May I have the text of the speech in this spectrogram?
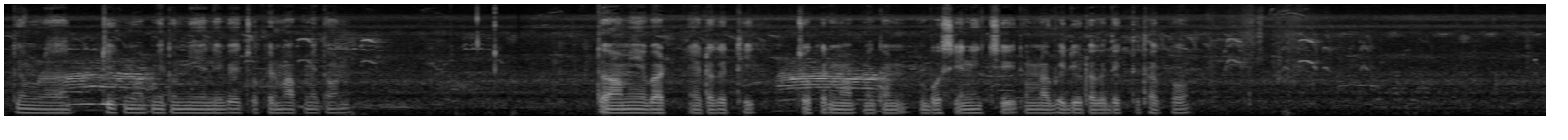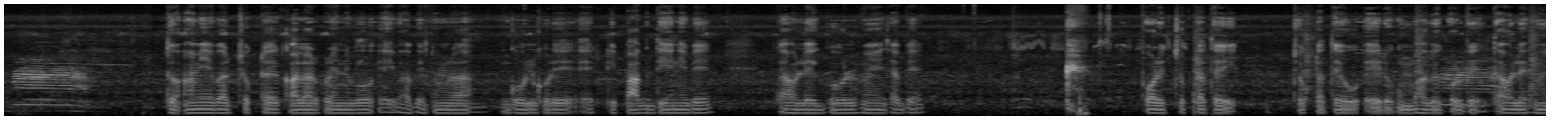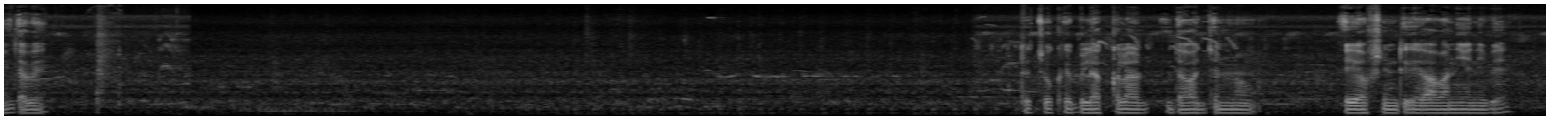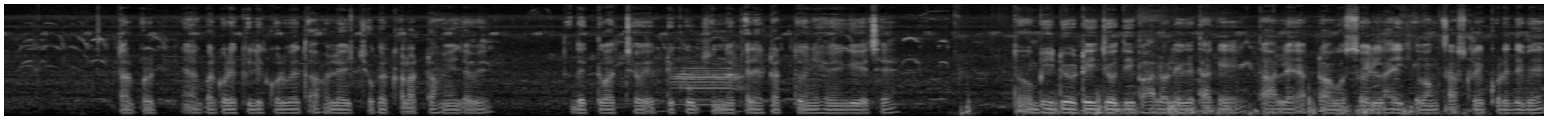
তোমরা ঠিক মাপ মতন নিয়ে নেবে, চোখের মাপ মতন তো আমি এবার এটাকে ঠিক চোখের মাপ মতন বসিয়ে নিচ্ছি। তোমরা ভিডিওটাকে দেখতে থাকো। তো আমি এবার চোখটাকে কালার করে নেব। এইভাবে তোমরা গোল করে একটি পাক দিয়ে নেবে, তাহলে গোল হয়ে যাবে। পরের চোখটাতেই, চোখটাতেও এইরকমভাবে করবে, তাহলে হয়ে যাবে। তো চোখে ব্ল্যাক কালার দেওয়ার জন্য এই অপশনটিকে আবার নিয়ে নিবে। তারপর একবার করে ক্লিক করবে, তাহলে চোখের কালারটা হয়ে যাবে। তো দেখতে পাচ্ছ, একটি খুব সুন্দর ক্যারেক্টার তৈরি হয়ে গিয়েছে। তো ভিডিওটি যদি ভালো লেগে থাকে, তাহলে একটা অবশ্যই লাইক এবং সাবস্ক্রাইব করে দেবে।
